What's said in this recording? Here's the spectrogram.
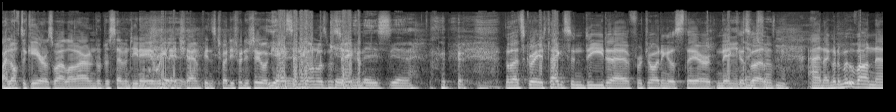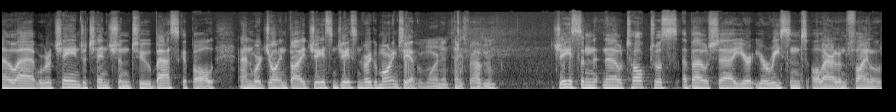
I love the gear as well. All Ireland under 17A relay champions 2022. In case anyone was mistaken. yeah. No, that's great. Thanks indeed uh, for joining us there, Nick, Yeah, as well. for me. And I'm going to move on now. Uh, we're going to change attention to basketball, and we're joined by Jason. Jason, very good morning to you. Good morning. Thanks for having me. Jason, now talk to us about uh, your your recent All Ireland final.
